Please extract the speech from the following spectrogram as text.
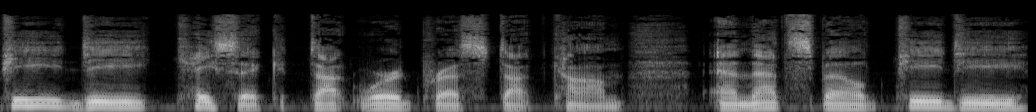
pdcacek.wordpress.com, and that's spelled P-D-C-A-C-E-K.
